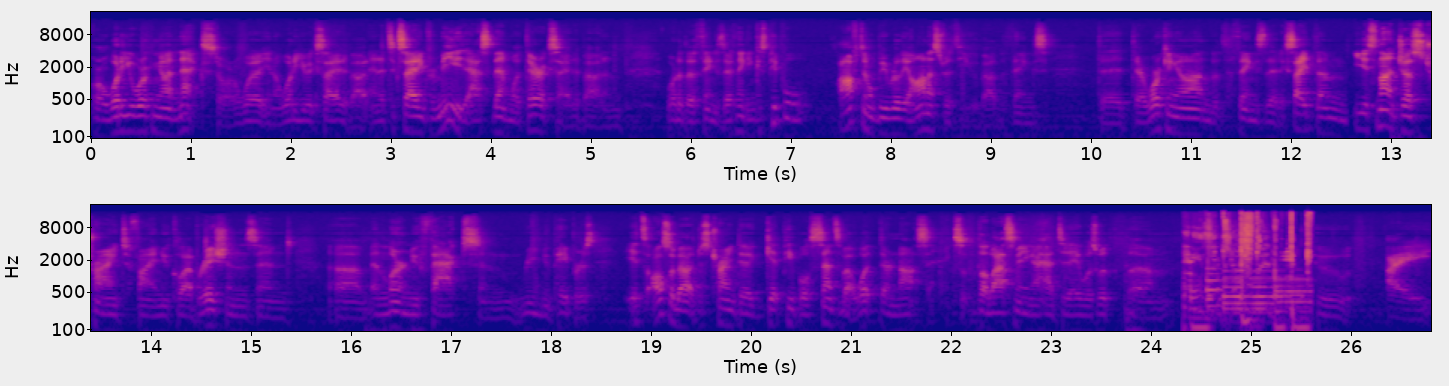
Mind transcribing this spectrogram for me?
or "What are you working on next?" or "What you know, what are you excited about?" And it's exciting for me to ask them what they're excited about and what are the things they're thinking because people often will be really honest with you about the things that they're working on, the things that excite them. It's not just trying to find new collaborations and um, and learn new facts and read new papers. It's also about just trying to get people's sense about what they're not saying. So the last meeting I had today was with um, who I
